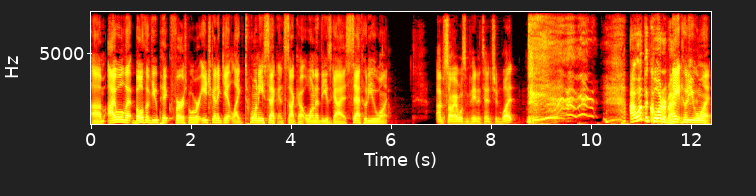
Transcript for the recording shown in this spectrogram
Um, I will let both of you pick first, but we're each going to get like 20 seconds to talk about one of these guys. Seth, who do you want? I'm sorry, I wasn't paying attention. What? I want the quarterback. Nate, who do you want?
